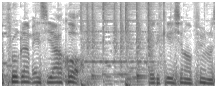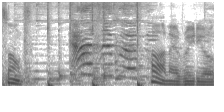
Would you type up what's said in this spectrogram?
The program is Yaako, Education on Funeral Songs. Highlight Radio.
